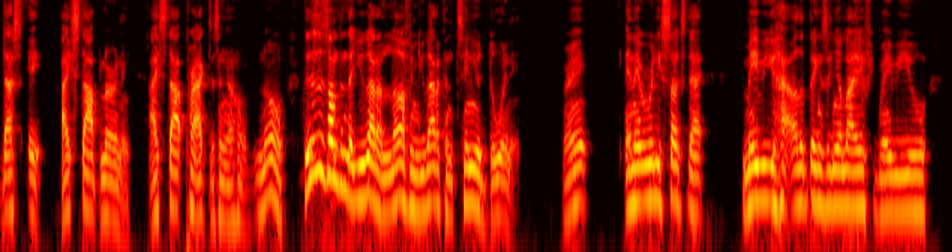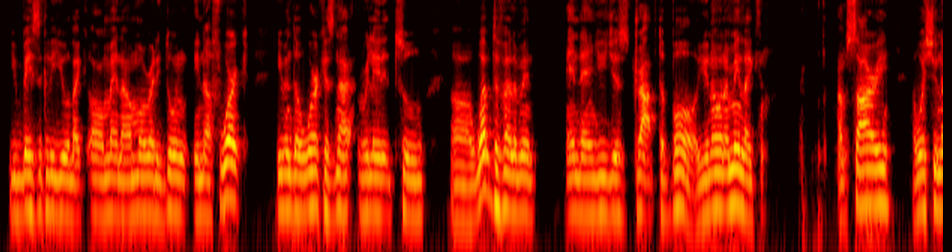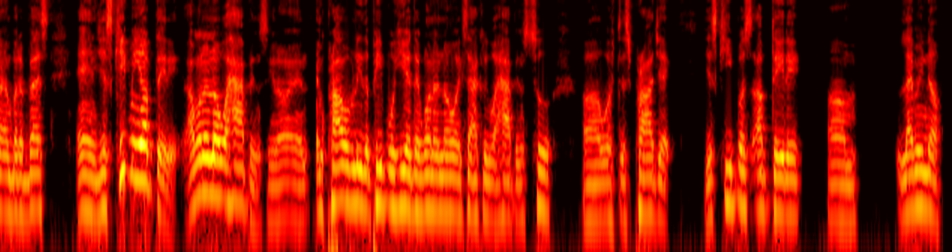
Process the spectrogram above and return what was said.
That's it. I stopped learning. I stopped practicing at home. No, this is something that you gotta love and you gotta continue doing it, right? And it really sucks that maybe you had other things in your life maybe you you basically you're like oh man i'm already doing enough work even though work is not related to uh, web development and then you just drop the ball you know what i mean like i'm sorry i wish you nothing but the best and just keep me updated i want to know what happens you know and and probably the people here they want to know exactly what happens too uh, with this project. Just keep us updated. Um, let me know.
